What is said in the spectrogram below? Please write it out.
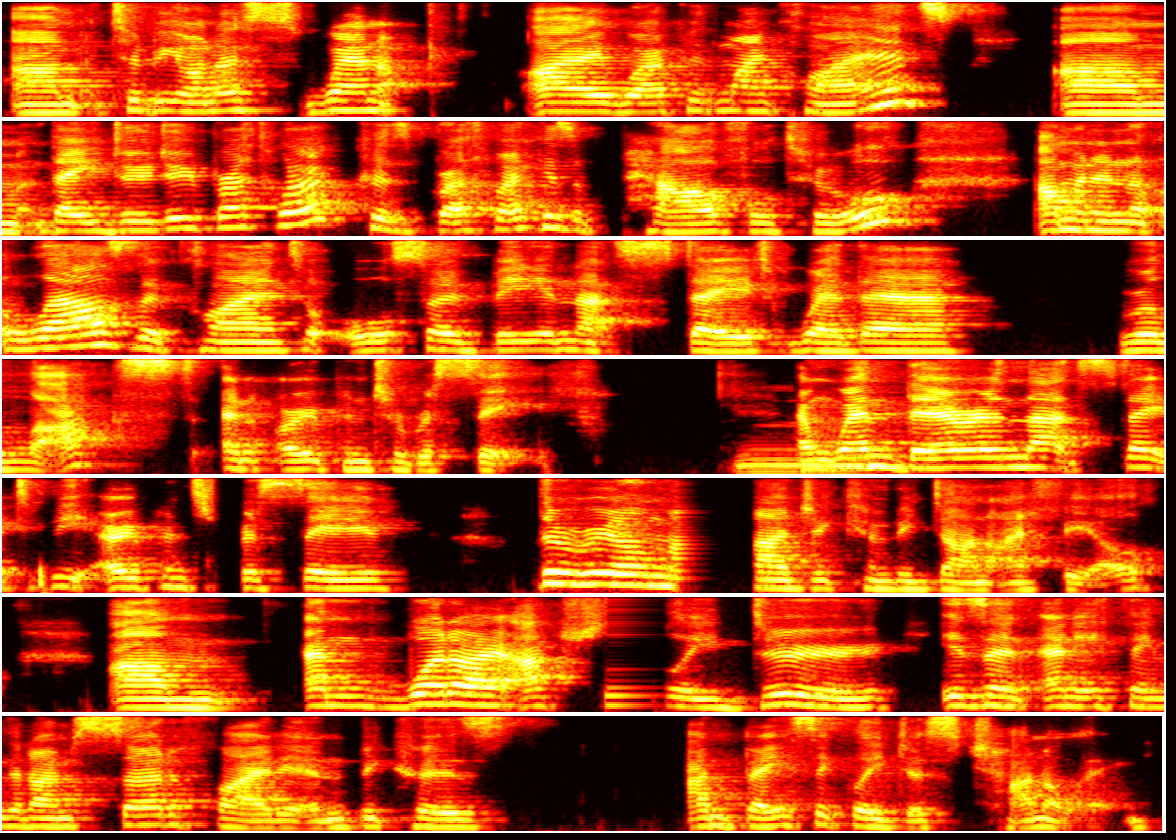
Um, to be honest, when I work with my clients, um, they do do breathwork because breathwork is a powerful tool. Um, and it allows the client to also be in that state where they're relaxed and open to receive. Mm. And when they're in that state to be open to receive, the real magic can be done, I feel. Um, and what I actually do isn't anything that I'm certified in because I'm basically just channeling.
